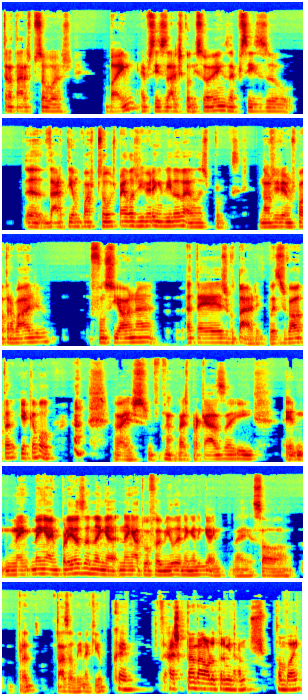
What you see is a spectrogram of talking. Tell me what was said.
tratar as pessoas bem, é preciso dar-lhes condições, é preciso uh, dar tempo às pessoas para elas viverem a vida delas, porque nós vivemos para o trabalho, funciona até esgotar, depois esgota e acabou. vais, vais para casa e, nem, nem à empresa, nem, a, nem à tua família, nem a ninguém. É só, pronto, estás ali naquilo. Ok, acho que está a dar a hora de terminarmos também.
